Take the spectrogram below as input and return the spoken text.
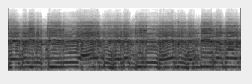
சமயத்திலே ஆடு களத்திலே ராஜ கம்பீரமான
